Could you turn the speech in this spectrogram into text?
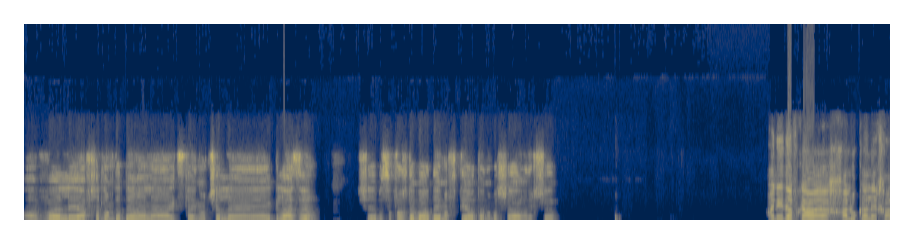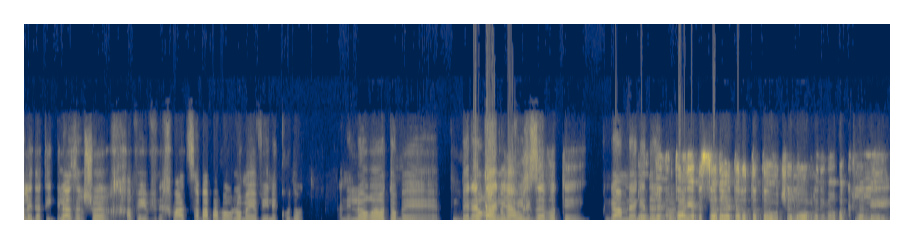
אבל אה, אף אחד לא מדבר על ההצטיינות של אה, גלאזר, שבסופו של דבר די מפתיע אותנו בשער, אני חושב. אני דווקא חלוק עליך, לדעתי גלאזר שוער חביב, נחמד, סבבה, אבל הוא לא מביא נקודות. אני לא רואה אותו ב... לא בנתניה הוא אכזב. אותי. גם נגד אשדוד. בנתניה בסדר, הייתה לו את הטעות שלו, אבל אני אומר בכללי,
